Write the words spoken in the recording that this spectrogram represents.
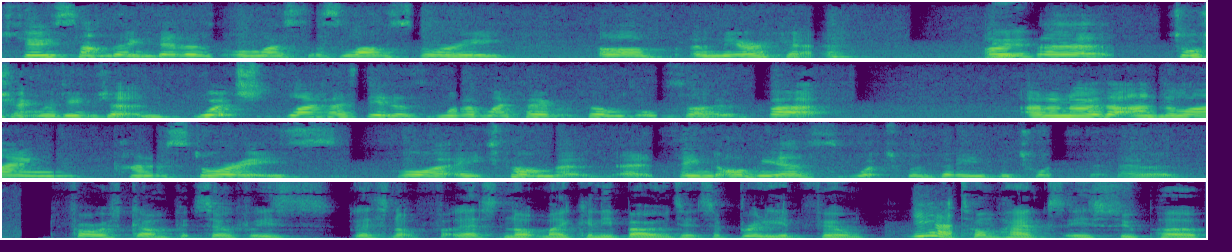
choose something that is almost this love story of America over Shawshank Redemption, which, like I said, is one of my favorite films also. But I don't know the underlying kind of stories for each film. It, it seemed obvious which would be the choice that they would. Forrest Gump itself is let's not let's not make any bones. It's a brilliant film. Yeah, And Tom Hanks is superb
